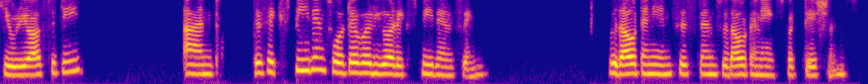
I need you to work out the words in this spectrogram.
curiosity and just experience whatever you are experiencing without any insistence, without any expectations.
